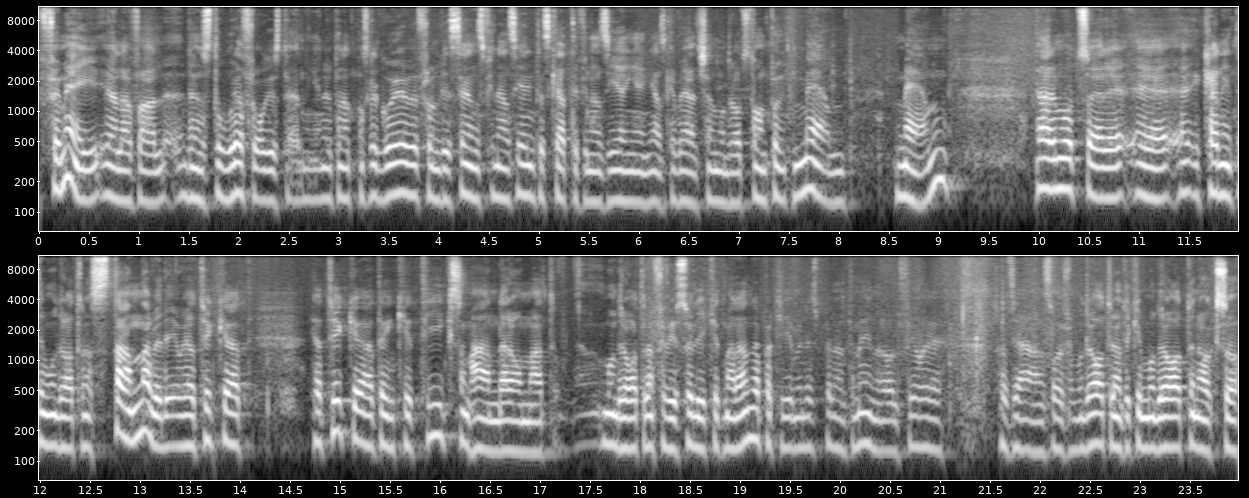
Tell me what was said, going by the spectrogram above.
för mig i alla fall, den stora frågeställningen. Utan att man ska gå över från licensfinansiering till skattefinansiering är en ganska välkänd moderat ståndpunkt. Men, men däremot så det, eh, kan inte Moderaterna stanna vid det. Och jag tycker att jag tycker att en kritik som handlar om att Moderaterna förvisso i likhet med alla andra partier, men det spelar inte mig någon roll för jag är så att säga ansvarig för Moderaterna. Jag tycker Moderaterna också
